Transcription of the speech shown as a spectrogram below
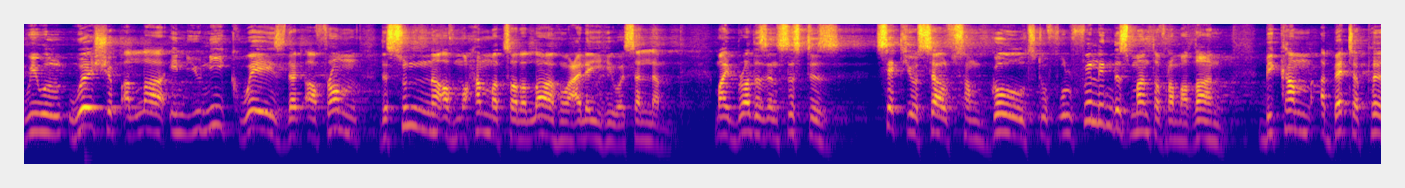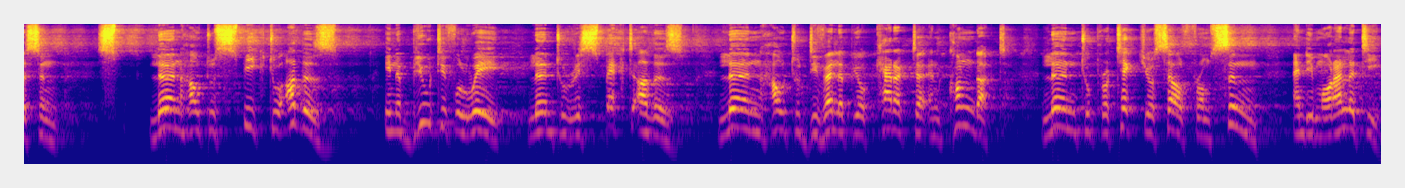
we will worship Allah in unique ways that are from the sunnah of Muhammad sallallahu alayhi wasallam. My brothers and sisters, set yourself some goals to fulfill in this month of Ramadan. Become a better person Learn how to speak to others in a beautiful way. Learn to respect others. Learn how to develop your character and conduct. Learn to protect yourself from sin and immorality.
